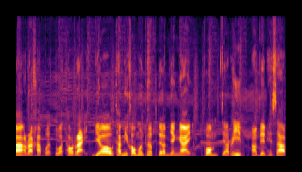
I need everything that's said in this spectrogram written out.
บ้าง ราคาเปิดตัวเท่าไหร่ เดี๋ยวถ้ามีข้อมูลเพิ่มเติมยังไง ผมจะรีบอัปเดตให้ทราบ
